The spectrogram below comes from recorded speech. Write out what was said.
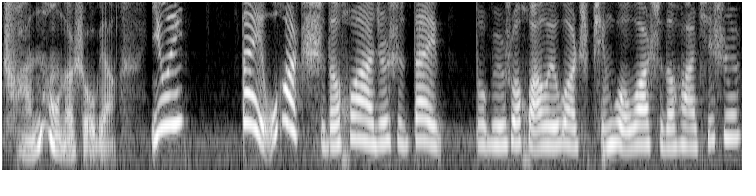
传统的手表，因为。戴 watch 的话，就是戴不，比如说华为 watch、苹果 watch 的话，其实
